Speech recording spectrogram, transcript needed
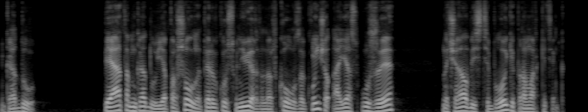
году. В пятом году я пошел на первый курс универа, тогда школу закончил, а я уже начинал вести блоги про маркетинг.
